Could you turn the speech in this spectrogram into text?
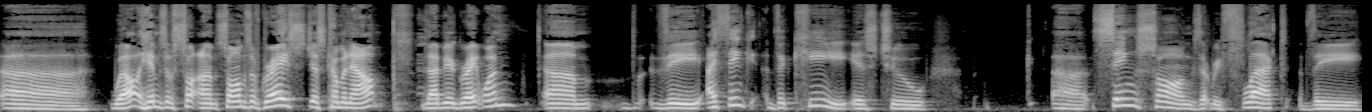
Uh, well, hymns of um, psalms of grace just coming out. That'd be a great one. Um, the I think the key is to uh, sing songs that reflect the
